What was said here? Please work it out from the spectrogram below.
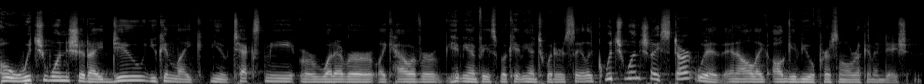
oh, which one should I do? You can like, you know, text me or whatever, like however, hit me on Facebook, hit me on Twitter, say like, which one should I start with? And I'll like, I'll give you a personal recommendation.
